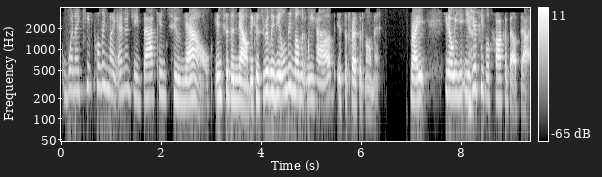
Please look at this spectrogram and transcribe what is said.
when I keep pulling my energy back into now, into the now, because really the only moment we have is the present moment, right? You know, you, you hear people talk about that.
